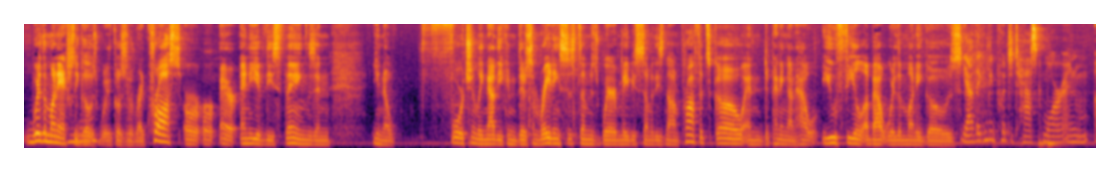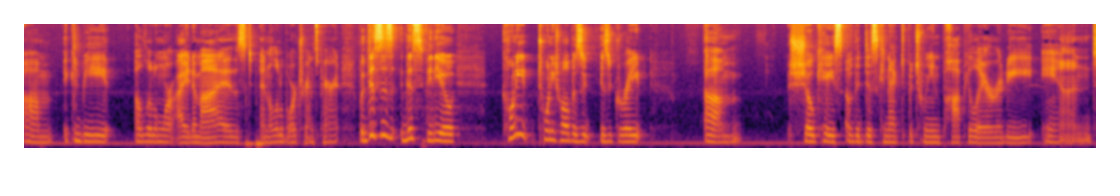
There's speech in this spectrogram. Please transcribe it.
where the money actually goes, where it goes to the Red Cross or, or or any of these things, and you know. Fortunately, now that you can, there's some rating systems where maybe some of these nonprofits go, and depending on how you feel about where the money goes, Yeah, they can be put to task more, and um, it can be a little more itemized and a little more transparent. But this is this video, Kony 2012 is a, is a great um, showcase of the disconnect between popularity and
